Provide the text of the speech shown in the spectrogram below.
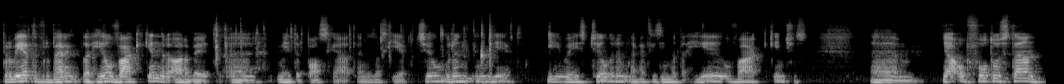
probeert te verbergen dat er heel vaak kinderarbeid uh, mee te pas gaat. En dus als je hier children ingeeft, e-waste children, dan gaat je zien dat er heel vaak kindjes um, ja, op foto's staan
